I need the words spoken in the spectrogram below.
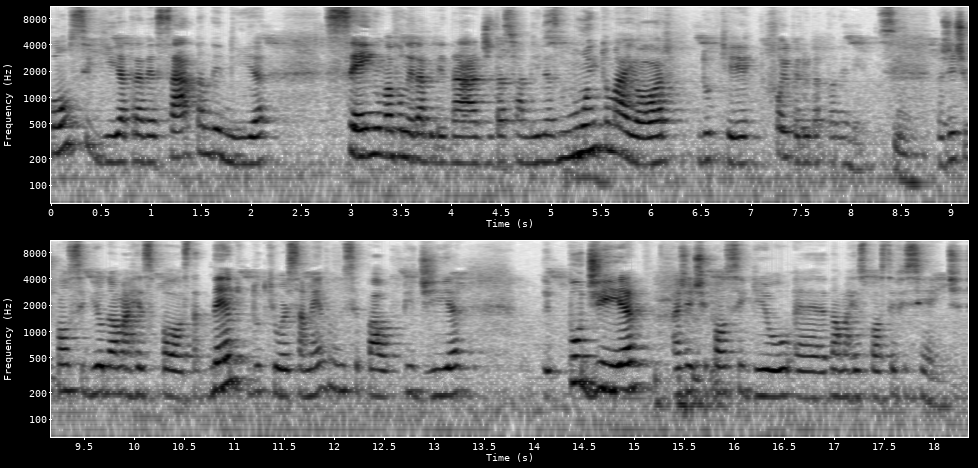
conseguir atravessar a pandemia sem uma vulnerabilidade das famílias muito maior do que foi o período da pandemia. Sim. A gente conseguiu dar uma resposta dentro do que o orçamento municipal pedia, podia, a gente conseguiu é, dar uma resposta eficiente.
